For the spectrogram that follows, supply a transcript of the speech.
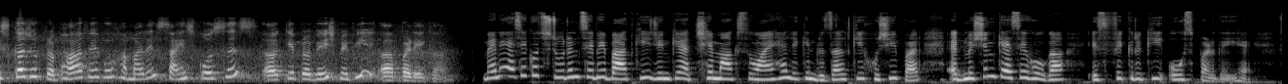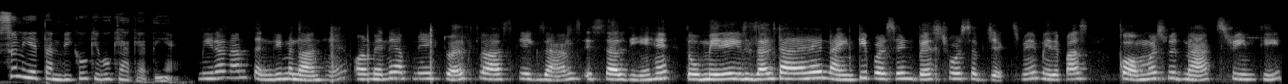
इसका जो प्रभाव है वो हमारे साइंस कोर्सेज के प्रवेश में भी पड़ेगा। मैंने ऐसे कुछ स्टूडेंट से भी बात की जिनके अच्छे मार्क्स तो आए हैं लेकिन रिज़ल्ट की खुशी पर एडमिशन कैसे होगा इस फ़िक्र की ओस पड़ गई है। सुनिए तन्वी को कि वो क्या कहती हैं। मेरा नाम तन्वी मदान है और मैंने अपने ट्वेल्थ क्लास के एग्ज़ाम्स इस साल दिए हैं। तो मेरे रिज़ल्ट आया है 90 परसेंट बेस्ट फॉर सब्जेक्ट्स में। मेरे पास कॉमर्स विद मैथ स्ट्रीम थी।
